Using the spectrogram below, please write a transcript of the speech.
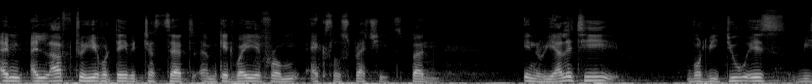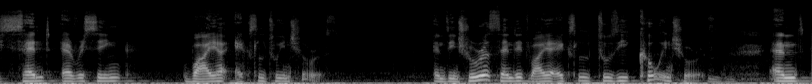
and I love to hear what David just said. Um, get away from Excel spreadsheets, but mm. in reality, what we do is we send everything via Excel to insurers. And the insurers send it via Excel to the co insurers. Mm-hmm. And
